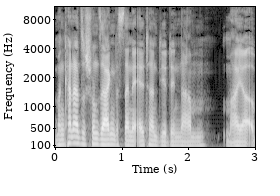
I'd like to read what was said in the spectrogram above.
Man kann also schon sagen, dass deine Eltern dir den Namen Maya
